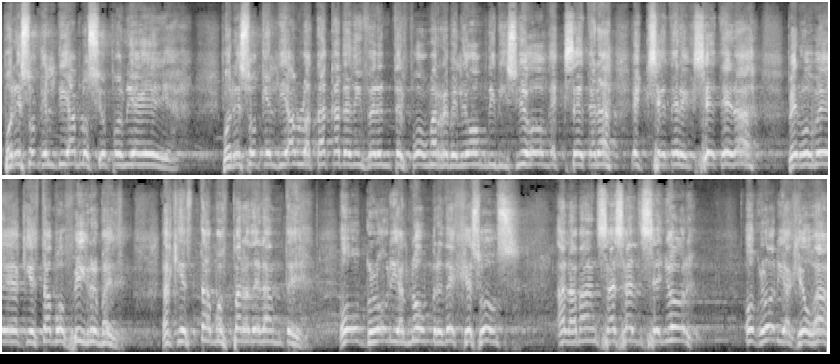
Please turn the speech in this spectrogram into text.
Por eso que el diablo se opone a ella. Por eso que el diablo ataca de diferentes formas, rebelión, división, etcétera, etcétera, etcétera. Pero ve, aquí estamos firmes. Aquí estamos para adelante. Oh, gloria al nombre de Jesús. Alabanzas al Señor. Oh, gloria a Jehová.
